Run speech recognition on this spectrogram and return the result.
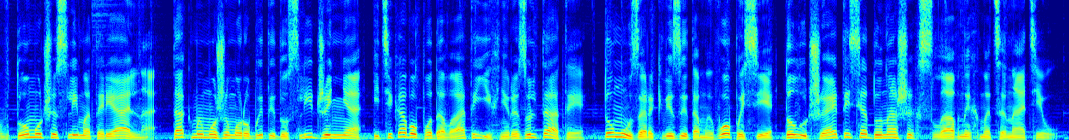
в тому числі матеріальна. Так ми можемо робити дослідження і цікаво подавати їхні результати. Тому за реквізитами в описі долучайтеся до наших славних меценатів.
